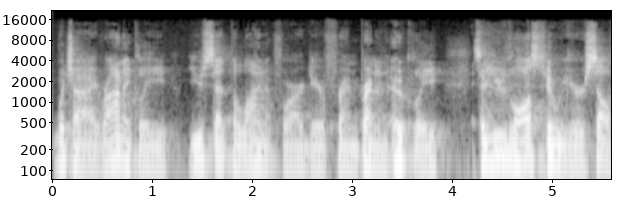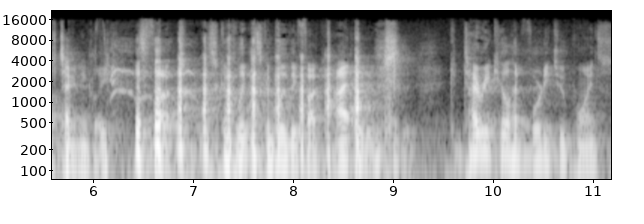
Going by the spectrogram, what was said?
which ironically you set the lineup for our dear friend Brendan Oakley. So you lost to yourself technically. It's fucked. it's complete. It's completely fucked. I, it, Tyreek Hill had 42 points.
